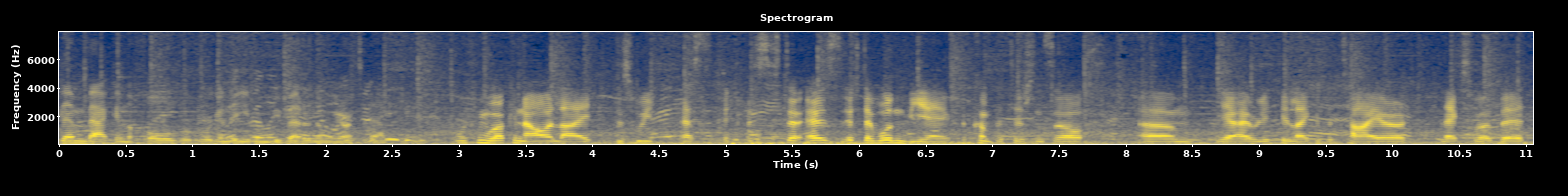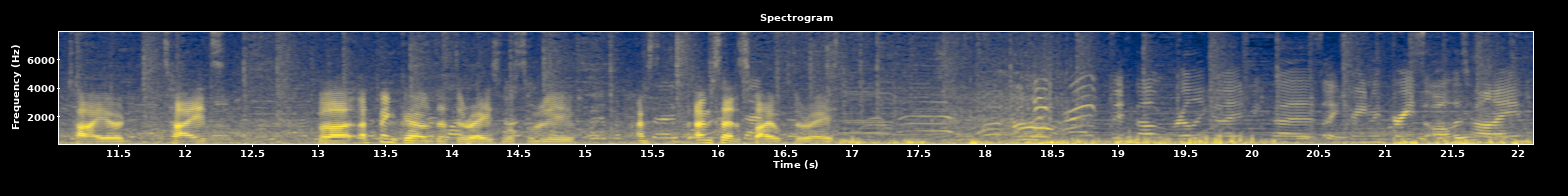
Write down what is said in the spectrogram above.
them back in the fold, we're, we're going to even be better than we are today. We've been working out like this week as if, as, as if there wouldn't be a, competition. So um, yeah, I really feel like a bit tired. Legs were a bit tired, tight. But I think uh, that the race was really. I'm, I'm satisfied with the race. It felt really good because I train with Grace all the time and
